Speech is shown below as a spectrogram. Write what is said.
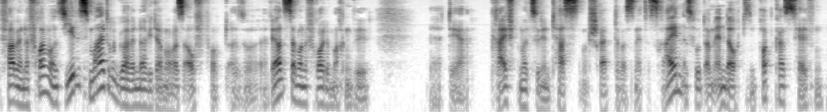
Fabian, da freuen wir uns jedes Mal drüber, wenn da wieder mal was aufpoppt. Also äh, wer uns da mal eine Freude machen will, äh, der greift mal zu den Tasten und schreibt da was Nettes rein. Es wird am Ende auch diesem Podcast helfen,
